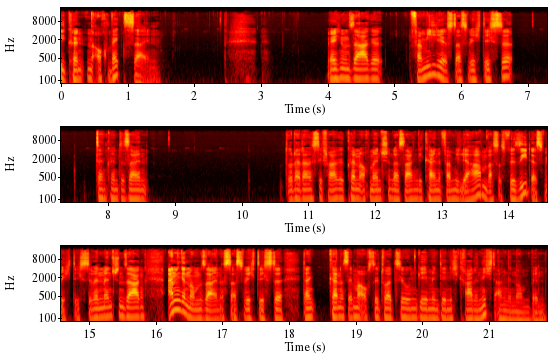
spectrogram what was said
die könnten auch weg sein. Wenn ich nun sage, Familie ist das Wichtigste, dann könnte sein, oder dann ist die Frage, können auch Menschen das sagen, die keine Familie haben? Was ist für sie das Wichtigste? Wenn Menschen sagen, angenommen sein ist das Wichtigste, dann kann es immer auch Situationen geben, in denen ich gerade nicht angenommen bin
